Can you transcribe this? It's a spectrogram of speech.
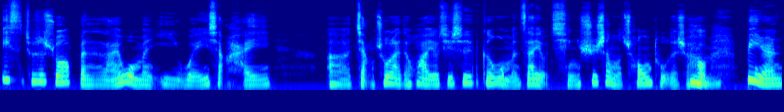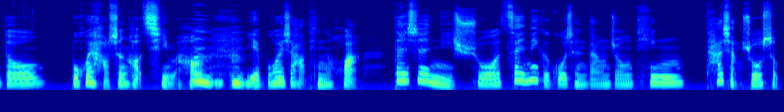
意思就是说，本来我们以为小孩呃讲出来的话，尤其是跟我们在有情绪上的冲突的时候，嗯、必然都不会好声好气嘛，哈、嗯嗯，也不会是好听的话。但是你说在那个过程当中，听他想说什么，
